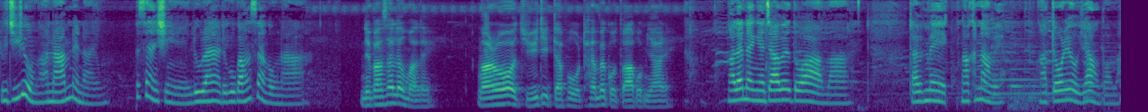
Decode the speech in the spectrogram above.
လူကြီးတို့ငါနားမနေနိုင်ဘူးပတ်စံရှင်ရင်လူတိုင်းကတကူကောင်းဆန်ကုန်တာနေပါဆက်လုံးมาလဲငါတော့ GD တက်ဖို့ထိုင်ဘက်ကိုသွားဖို့များတယ်ငါလည်းနိုင်ငံခြားပဲသွားရမှာဒါပေမဲ့ငါခဏပဲငါတော်တဲ့ကိုရအောင်သွားမှာ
